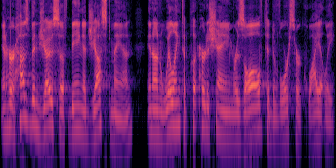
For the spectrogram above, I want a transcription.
And her husband Joseph, being a just man and unwilling to put her to shame, resolved to divorce her quietly.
